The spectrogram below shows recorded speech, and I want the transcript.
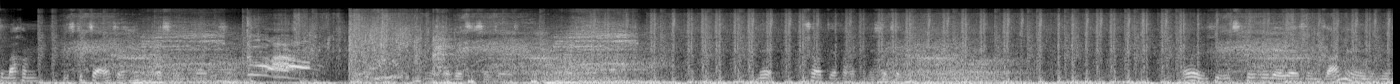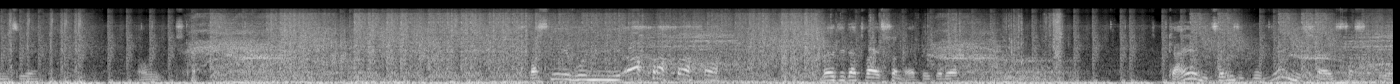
Dazu machen. Es gibt ja auch der Hack-Version, glaube ich. Ich glaube, jetzt ist er. Ne, schaut der verreckt nicht. Jetzt oh, wie viel XP will der ja schon sammeln, wenn ich sehe. Oh, ich kann. Was eine Ironie. Leute, das war jetzt schon epic, oder? Geil, die Zellen ignorieren mich halt. Ist das cool?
